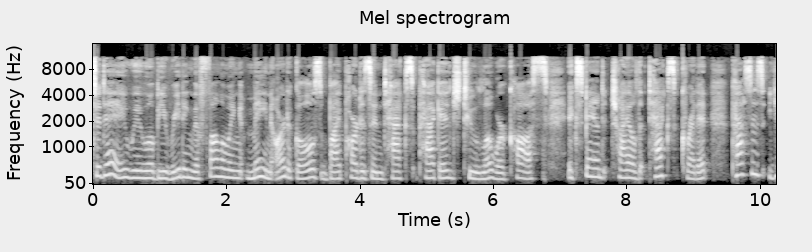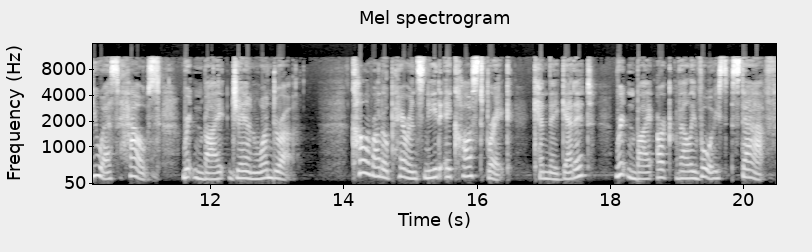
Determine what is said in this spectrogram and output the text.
Today, we will be reading the following main articles Bipartisan Tax Package to Lower Costs, Expand Child Tax Credit, Passes U.S. House, written by Jan Wondra. Colorado parents need a cost break. Can they get it? Written by Ark Valley Voice staff.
